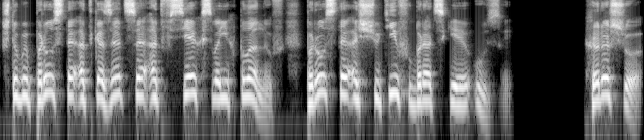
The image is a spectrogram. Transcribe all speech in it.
чтобы просто отказаться от всех своих планов, просто ощутив братские узы. «Хорошо»,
